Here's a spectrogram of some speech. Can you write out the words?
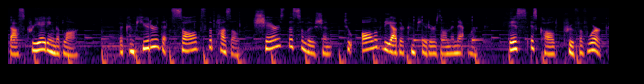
thus creating the block. The computer that solves the puzzle shares the solution to all of the other computers on the network. This is called proof of work.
